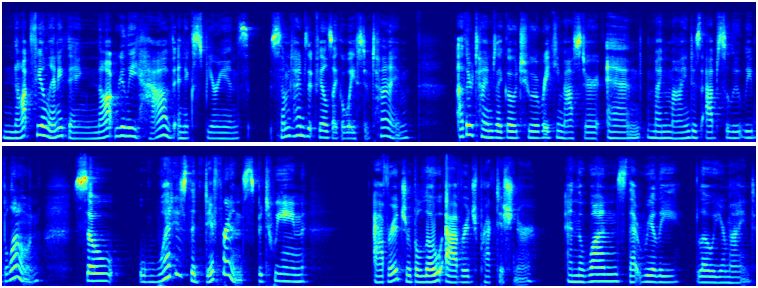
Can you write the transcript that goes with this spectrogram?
not feel anything, not really have an experience? Sometimes it feels like a waste of time. Other times I go to a Reiki master and my mind is absolutely blown. So, what is the difference between average or below average practitioner and the ones that really blow your mind?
